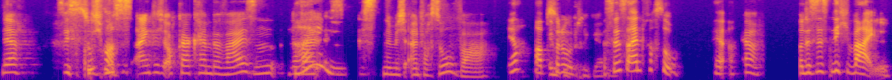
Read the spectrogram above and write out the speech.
Ja, Und ich muss es eigentlich auch gar keinem beweisen, Nein. weil es ist nämlich einfach so wahr. Ja, absolut. Es ist einfach so. Ja. ja. Und es ist nicht weil.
